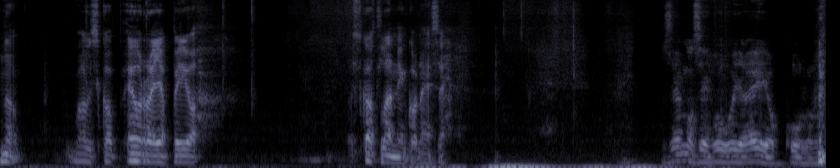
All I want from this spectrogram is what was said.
No, olisiko Euro ja Pio Skotlannin koneeseen? Semmoisia huhuja ei ole kuulunut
